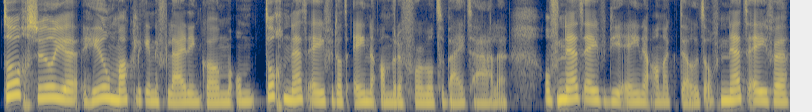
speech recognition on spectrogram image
Toch zul je heel makkelijk in de verleiding komen om toch net even dat ene andere voorbeeld erbij te halen. Of net even die ene anekdote. Of net even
